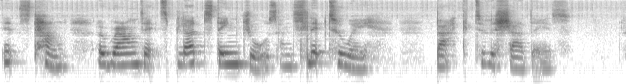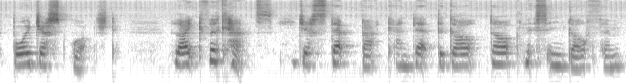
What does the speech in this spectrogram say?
its tongue around its blood-stained jaws and slipped away, back to the shadows. The boy just watched. Like the cats, he just stepped back and let the darkness engulf him.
